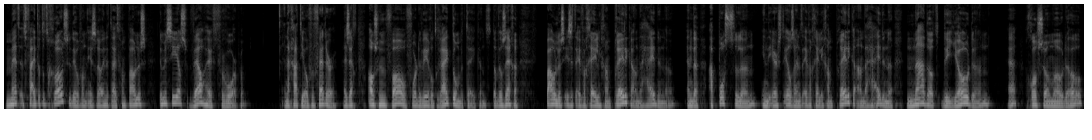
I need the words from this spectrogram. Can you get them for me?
met het feit dat het grootste deel van Israël in de tijd van Paulus de Messias wel heeft verworpen? En daar gaat hij over verder. Hij zegt: als hun val voor de wereld rijkdom betekent, dat wil zeggen, Paulus is het evangelie gaan prediken aan de heidenen. En de apostelen in de eerste eeuw zijn het evangelie gaan prediken aan de heidenen nadat de Joden, hè, grosso modo,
